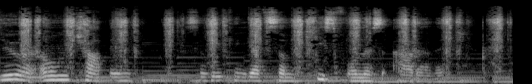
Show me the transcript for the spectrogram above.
do our own chopping so we can get some peacefulness out of it.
